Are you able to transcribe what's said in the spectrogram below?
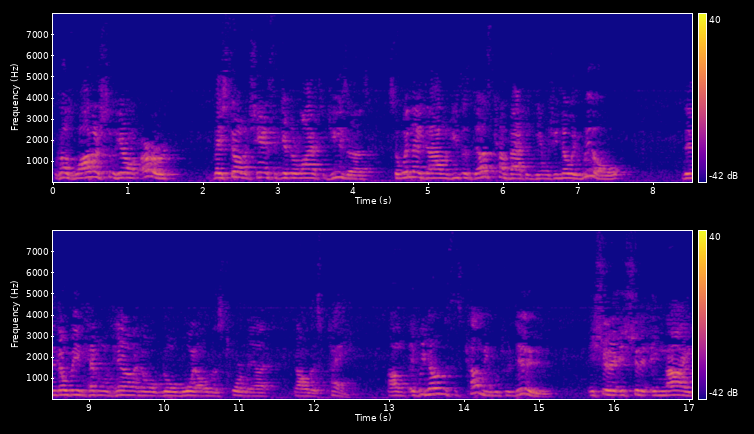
Because while they're still here on earth, they still have a chance to give their lives to Jesus. So when they die, when Jesus does come back again, which you know he will, then they'll be in heaven with him and they'll, they'll avoid all this torment and all this pain. Um, if we know this is coming, which we do, it should, it should ignite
